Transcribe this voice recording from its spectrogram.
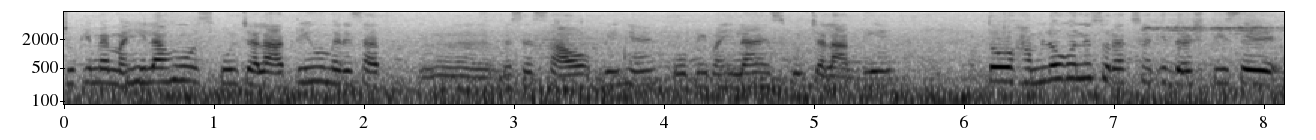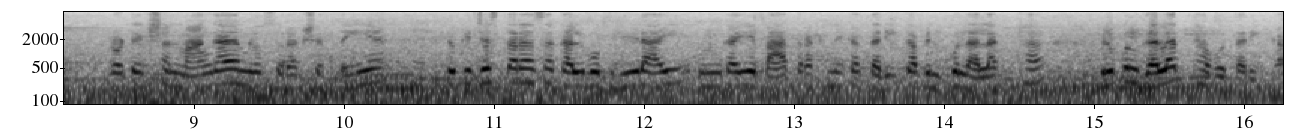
चूँकि मैं महिला हूँ स्कूल चलाती हूँ, मेरे साथ वैसे साव भी हैं, वो भी महिला हैं स्कूल चलाती हैं। तो हम लोगों ने सुरक्षा की दृष्टि से प्रोटेक्शन मांगा है, हम लोग सुरक्षित नहीं हैं, क्योंकि जिस तरह से कल वो भीड़ आई, उनका ये बात रखने का तरीका बिल्कुल अलग था, बिल्कुल गलत था वो तरीका।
